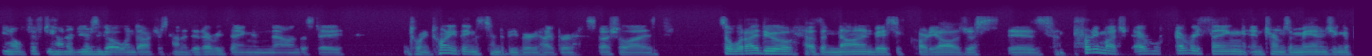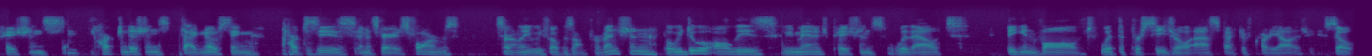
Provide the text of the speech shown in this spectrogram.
you know, 50, 100 years ago when doctors kind of did everything. And now, in this day, in 2020, things tend to be very hyper specialized. So what I do as a non-invasive cardiologist is pretty much every, everything in terms of managing a patient's heart conditions, diagnosing heart disease in its various forms. Certainly we focus on prevention, but we do all these, we manage patients without being involved with the procedural aspect of cardiology. So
